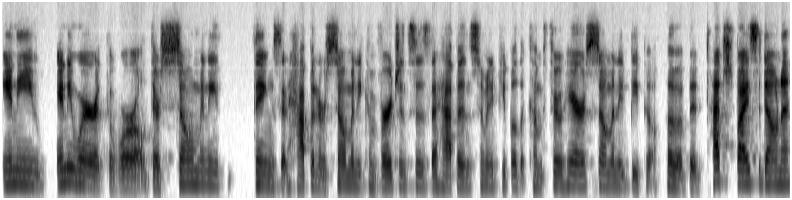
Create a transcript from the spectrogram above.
any anywhere in the world, there's so many things that happen or so many convergences that happen, so many people that come through here, so many people who have been touched by Sedona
